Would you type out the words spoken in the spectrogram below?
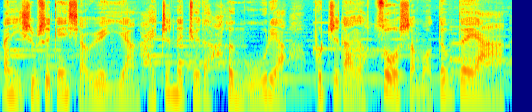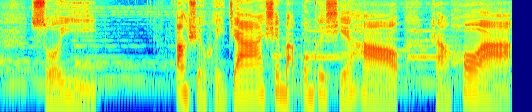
那你是不是跟小月一样，还真的觉得很无聊，不知道要做什么，对不对呀？所以。放学回家，先把功课写好，然后啊，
